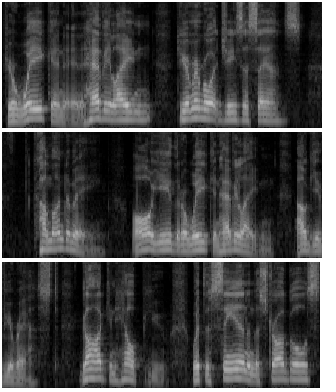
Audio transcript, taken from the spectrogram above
if you're weak and, and heavy laden, do you remember what Jesus says? Come unto me, all ye that are weak and heavy laden, I'll give you rest. God can help you with the sin and the struggles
